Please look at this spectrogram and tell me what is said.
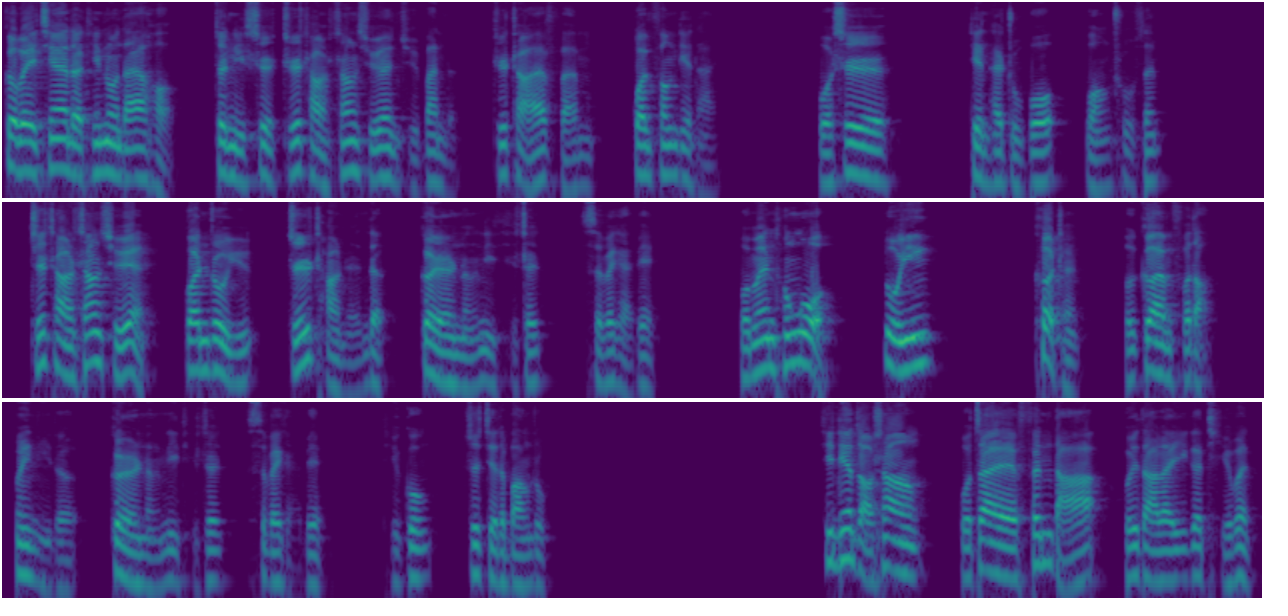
各位亲爱的听众，大家好，这里是职场商学院举办的职场 FM 官方电台，我是电台主播王树森。职场商学院关注于职场人的个人能力提升、思维改变，我们通过录音、课程和个案辅导，为你的个人能力提升、思维改变提供直接的帮助。今天早上我在芬达回答了一个提问。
